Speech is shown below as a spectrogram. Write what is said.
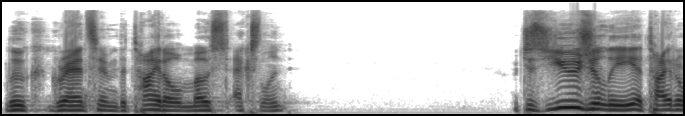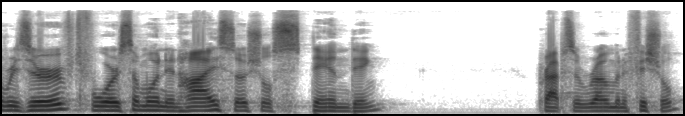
Luke grants him the title Most Excellent, which is usually a title reserved for someone in high social standing, perhaps a Roman official.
